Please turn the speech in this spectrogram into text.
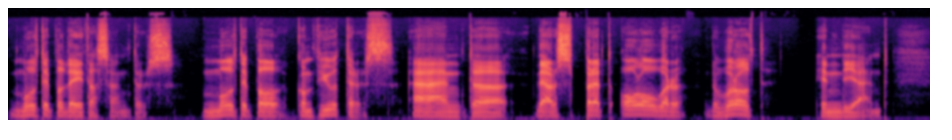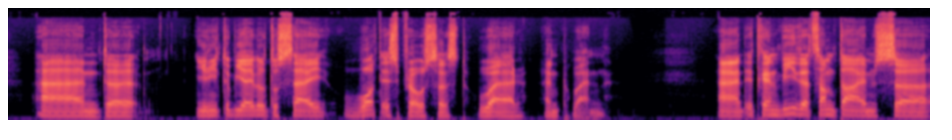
multiple data centers multiple computers and uh, they are spread all over the world in the end. And uh, you need to be able to say what is processed where and when. And it can be that sometimes uh,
